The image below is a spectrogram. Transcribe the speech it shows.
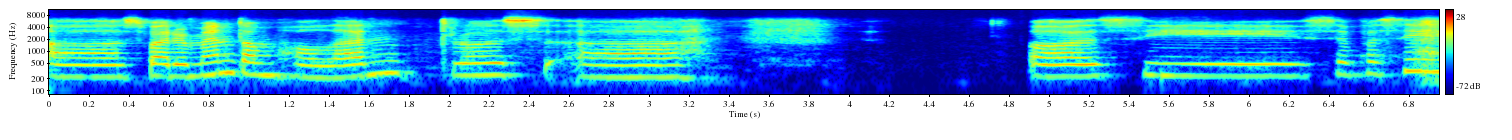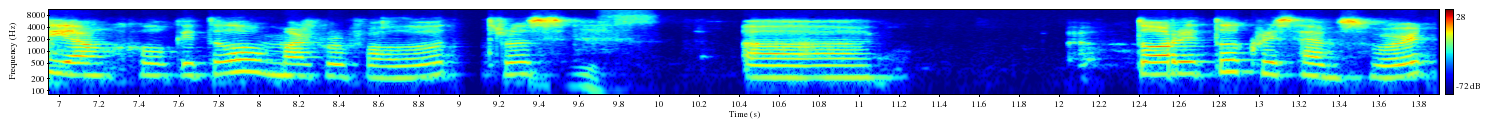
Uh, Spider-Man Tom Holland, terus uh, uh, si siapa sih yang Hulk itu Mark Ruffalo, terus uh, Thor itu Chris Hemsworth,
